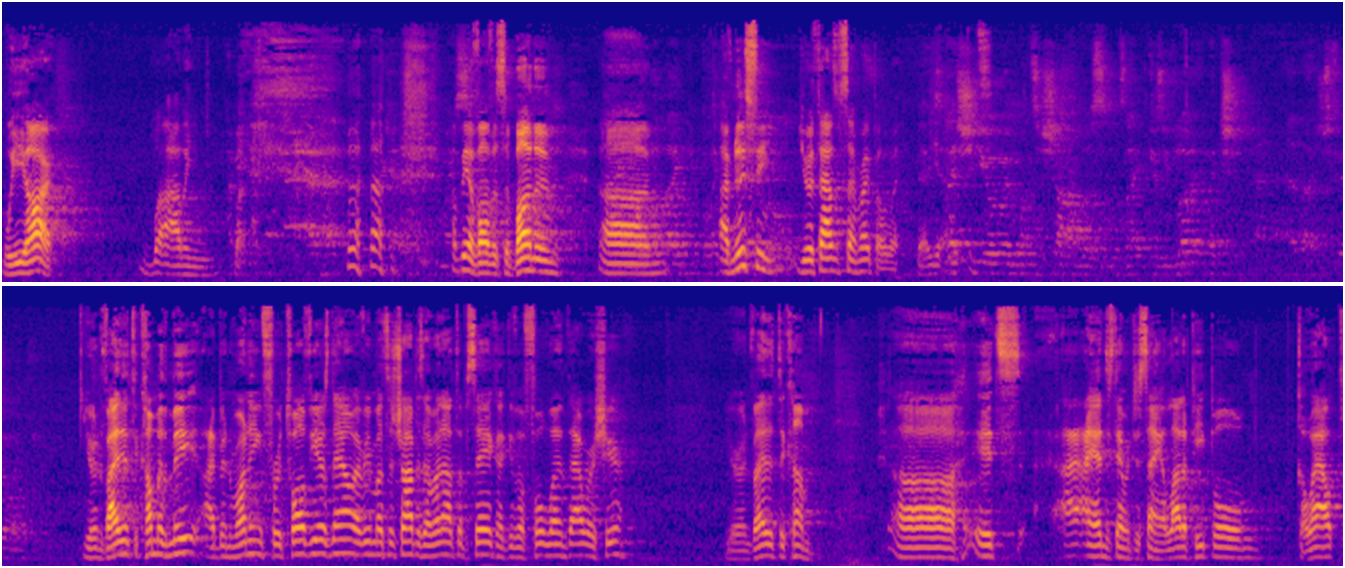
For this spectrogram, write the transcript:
We are. Well, I mean, I'll be a Vavasabanim. Um, for you. You're a thousand percent right, by the way. Yeah, yeah. You're invited to come with me. I've been running for 12 years now. Every month of Shabbos, I went out to Passaic. I give a full length hour shir. You're invited to come. Uh, it's. I, I understand what you're saying. A lot of people go out,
